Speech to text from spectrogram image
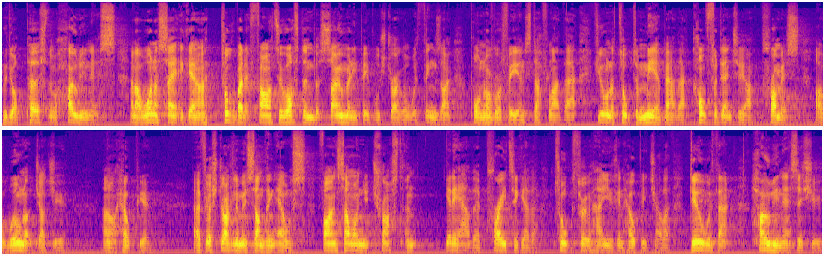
with your personal holiness, and I want to say it again, I talk about it far too often, but so many people struggle with things like pornography and stuff like that. If you want to talk to me about that confidentially, I promise I will not judge you and I'll help you. Uh, if you're struggling with something else, find someone you trust and get it out there. Pray together. Talk through how you can help each other. Deal with that holiness issue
